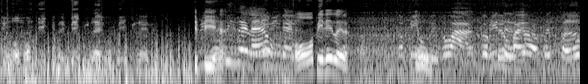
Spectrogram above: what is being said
อยู่ผมผมเบรกอยู่เลยเบรกอยู่เลยผมเบรกอยู่เลยกี่ปีฮะวิ่งได้แล้ววิ่งได้โอ้ปีนี้เลยเหรอก็ปีหนึ่งก็ว่าเพิ่มปีหเติมนึ่งไปก็เป็นเสริม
